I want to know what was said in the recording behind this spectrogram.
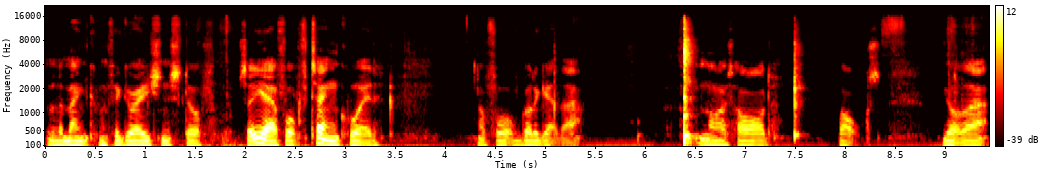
lament configuration stuff. So yeah, I thought for 10 quid, I thought I've got to get that. Nice hard box. Got that.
